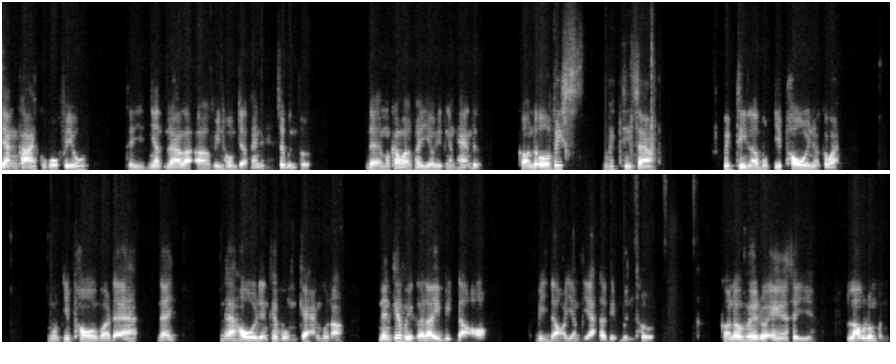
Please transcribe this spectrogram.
trạng thái của cổ phiếu thì nhận ra là ở uh, Vinhome trạng thái này rất bình thường. Để mà các bạn có thể giao dịch ngắn hạn được. Còn đối với VIX VIX thì sao? VIX thì là một nhịp hồi nữa các bạn. Một nhịp hồi và đã đã đã hồi đến cái vùng cạn của nó. Nên cái việc ở đây bị đỏ bị đỏ giảm giá là việc bình thường. Còn đối với VRE thì lâu rồi mình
